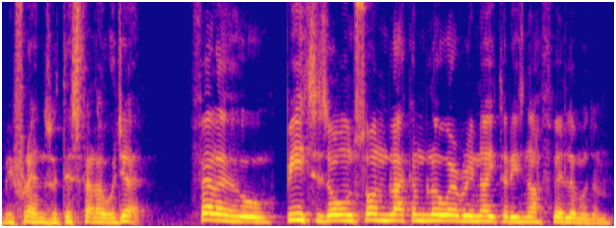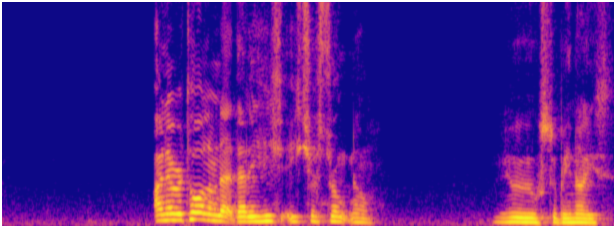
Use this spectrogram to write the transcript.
be friends with this fellow, would you? Fella who beats his own son black and blue every night that he's not fiddling with him. I never told him that, Daddy. He's, he's just drunk now. You used to be nice.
